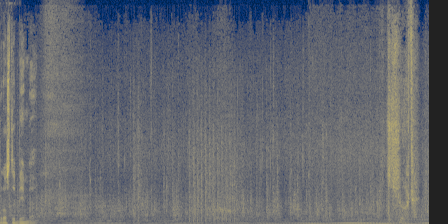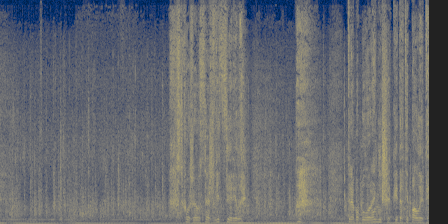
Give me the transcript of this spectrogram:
просто бімба. Чорт. Схоже, усе ж відсиріли. Треба було раніше кидати палити.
